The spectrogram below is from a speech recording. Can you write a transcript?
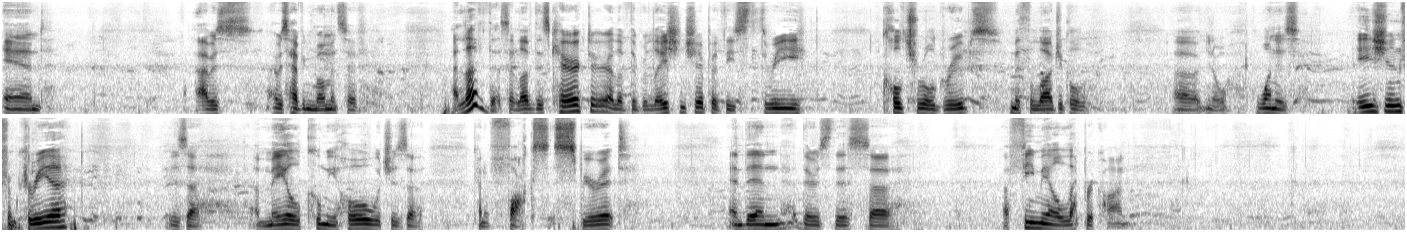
and I was I was having moments of I love this. I love this character. I love the relationship of these three cultural groups, mythological uh, you know, one is Asian from Korea, is a, a male kumiho, which is a kind of fox spirit, and then there's this uh, a female leprechaun.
